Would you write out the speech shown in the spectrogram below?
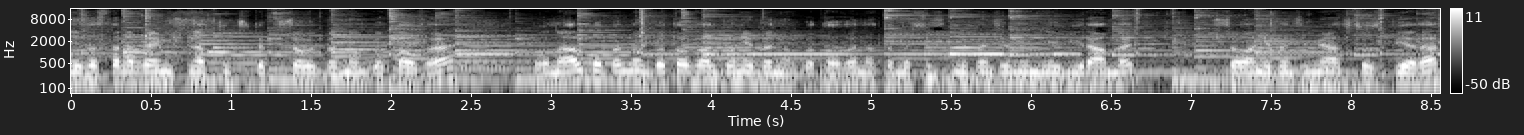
nie zastanawiajmy się nad tym, czy te pszczoły będą gotowe, bo one albo będą gotowe, albo nie będą gotowe. Natomiast jeśli nie będziemy mieli ramek, pszczoła nie będzie miała co zbierać.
